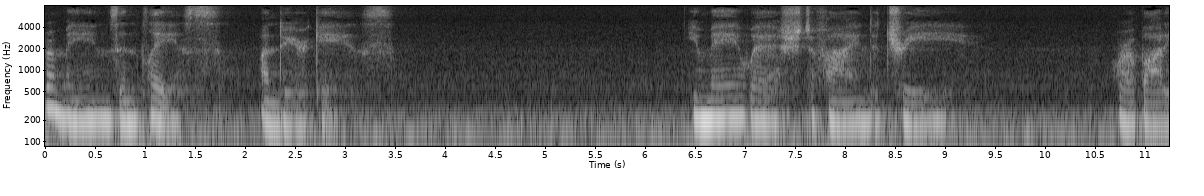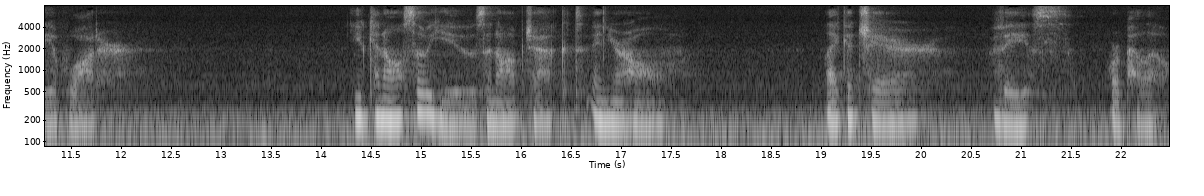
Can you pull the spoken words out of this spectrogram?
remains in place under your gaze. You may wish to find a tree or a body of water. You can also use an object in your home, like a chair, vase, or pillow.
